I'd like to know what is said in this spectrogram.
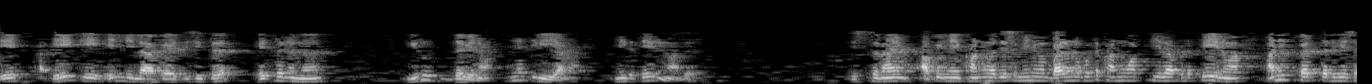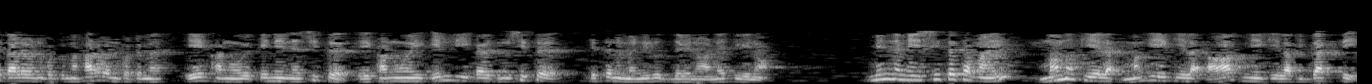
ඒ ඒකේ එල්ලිලා පැවති සිත එතනම විරුද්ධ වෙනවා. නැති වී යනවා. මේක තේරෙනවද? ඉස්සරහින් අපි මේ කණුව දෙස මෙහෙම බලනකොට කණුවක් කියලා අපිට පේනවා. අනිත් පැත්තට හිස ගලවනකොටම හරවනකොටම ඒ කණුවේ පෙනෙන සිත, ඒ කණුවේ එල්ලී පැවතුණු සිත එතනම නිරුද්ධ වෙනවා නැති වෙනවා. මෙන්න මේ සිත තමයි මම කියලා, මගේ කියලා, ආත්මය කියලා අපි ගත්තේ.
